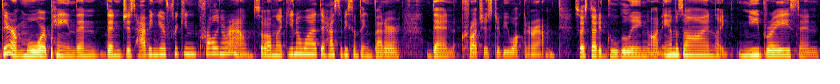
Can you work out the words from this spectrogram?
they are more pain than than just having your freaking crawling around. So I'm like, you know what? There has to be something better than crutches to be walking around. So I started googling on Amazon like knee brace and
